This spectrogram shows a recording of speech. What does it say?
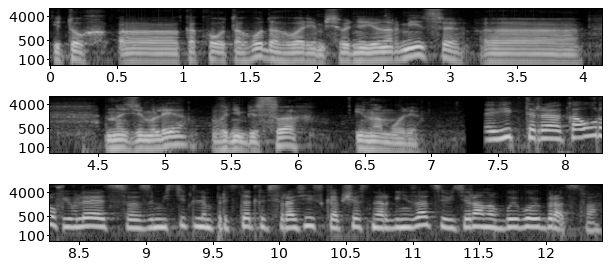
итог э, какого-то года говорим, сегодня юнормейцы э, на земле, в небесах и на море. Виктор Кауров является заместителем председателя Всероссийской общественной организации ветеранов боевое братство.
